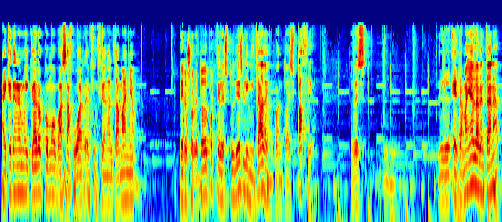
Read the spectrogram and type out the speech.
hay que tener muy claro cómo vas a jugar en función del tamaño, pero sobre todo porque el estudio es limitado en cuanto a espacio. Entonces, el tamaño de la ventana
